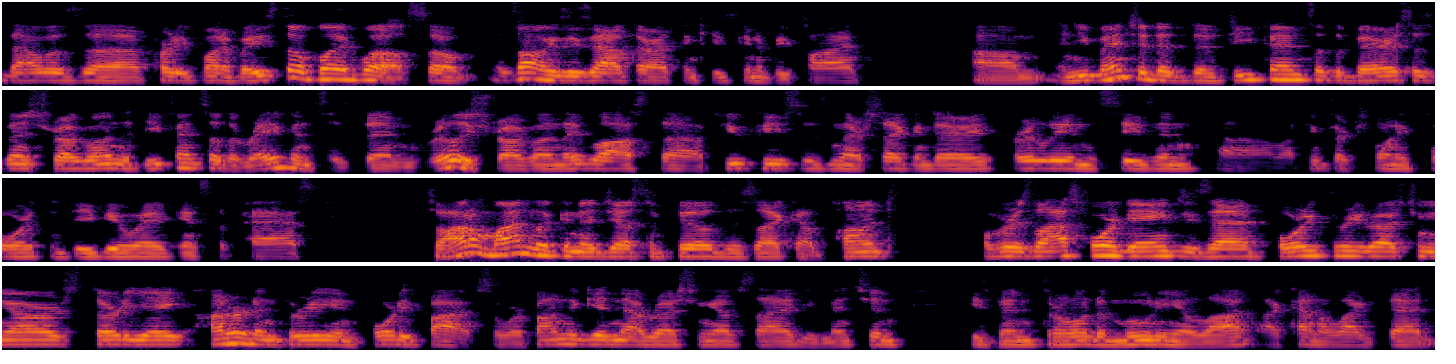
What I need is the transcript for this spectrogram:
that was pretty funny. But he still played well. So as long as he's out there, I think he's going to be fine. Um, and you mentioned that the defense of the Bears has been struggling. The defense of the Ravens has been really struggling. They've lost a few pieces in their secondary early in the season. Um, I think they're 24th in DVOA against the pass. So I don't mind looking at Justin Fields as like a punt. Over his last four games, he's had 43 rushing yards, 38, 103, and 45. So we're finally getting that rushing upside. You mentioned he's been throwing to Mooney a lot. I kind of like that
